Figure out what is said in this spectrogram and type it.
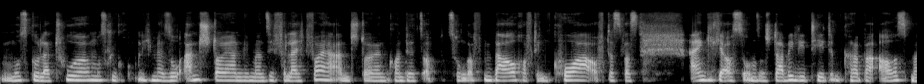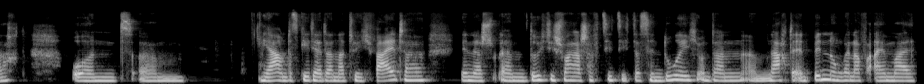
Muskulatur, Muskelgruppen nicht mehr so ansteuern, wie man sie vielleicht vorher ansteuern konnte, jetzt auch bezogen auf den Bauch, auf den Chor, auf das, was eigentlich auch so unsere Stabilität im Körper ausmacht. Und ähm, ja, und das geht ja dann natürlich weiter. In der, ähm, durch die Schwangerschaft zieht sich das hindurch und dann ähm, nach der Entbindung, wenn auf einmal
